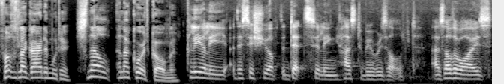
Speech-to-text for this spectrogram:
Volgens Lagarde moet er snel een akkoord komen. Clearly, this issue of the debt ceiling has to be resolved, as otherwise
